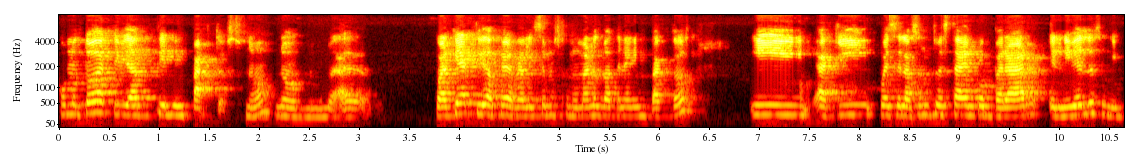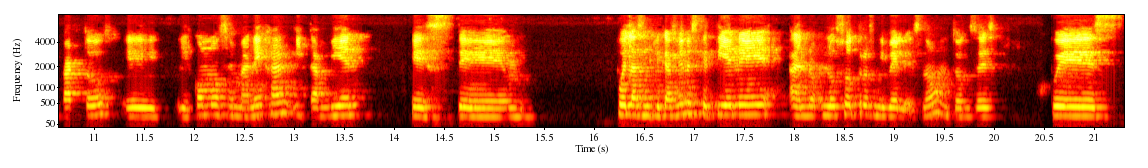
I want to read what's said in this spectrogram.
como toda actividad tiene impactos, ¿no? no cualquier actividad que realicemos como humanos va a tener impactos. Y aquí, pues, el asunto está en comparar el nivel de sus impactos, eh, el cómo se manejan y también, este, pues, las implicaciones que tiene a los otros niveles, ¿no? Entonces, pues,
